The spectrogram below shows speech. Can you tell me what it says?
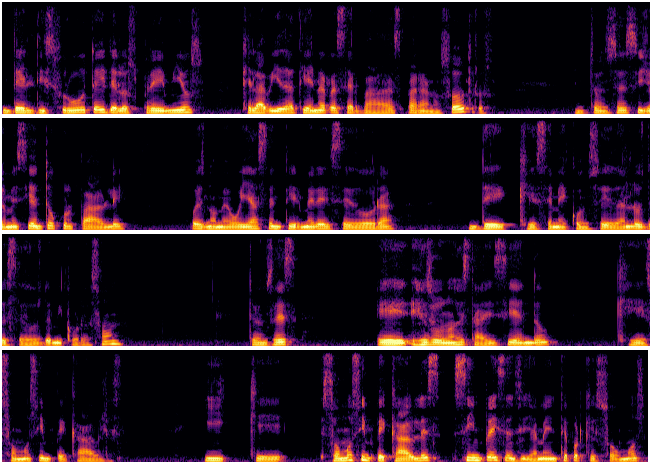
del disfrute y de los premios que la vida tiene reservadas para nosotros. Entonces, si yo me siento culpable, pues no me voy a sentir merecedora de que se me concedan los deseos de mi corazón. Entonces, eh, Jesús nos está diciendo que somos impecables y que somos impecables simple y sencillamente porque somos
